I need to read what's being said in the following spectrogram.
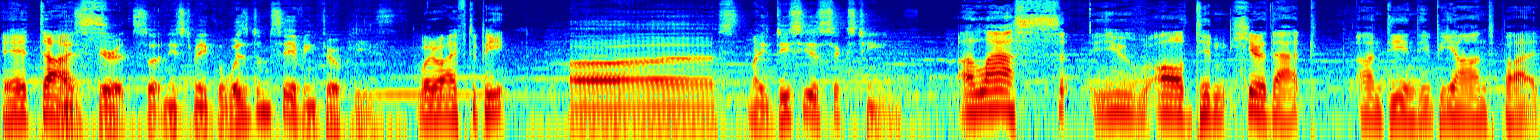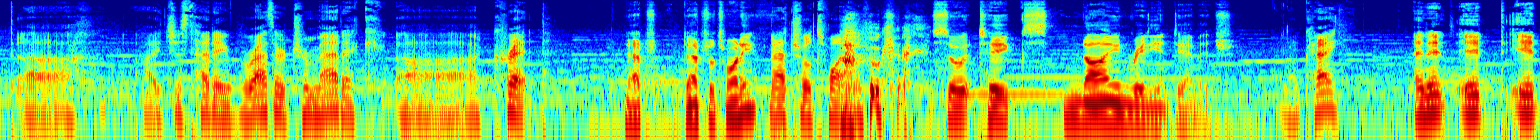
It my spirit, so it needs to make a Wisdom saving throw, please. What do I have to beat? Uh, my DC is 16. Alas, you all didn't hear that on D&D Beyond, but uh, I just had a rather dramatic uh, crit. Natural natural 20. Natural 20. Okay. So it takes nine radiant damage. okay. And it, it, it,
